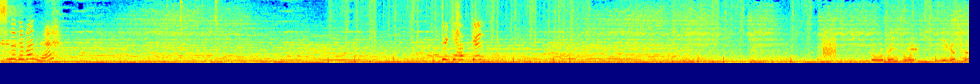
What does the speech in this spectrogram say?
私の出番ね。敵発見。当然急げ逃がすな。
